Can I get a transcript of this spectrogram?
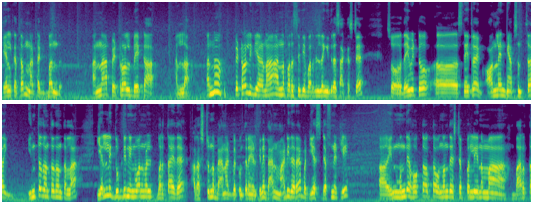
ಕೇಳ್ಕತ್ತಮ್ ನಾಟಕ್ ಬಂದ್. ಅನ್ನ ಪೆಟ್ರೋಲ್ ಬೇಕಾ? ಅಲ್ಲ. ಅನ್ನ ಪೆಟ್ರೋಲ್ ಇದೆಯಾ ಅಣ್ಣ? ಅನ್ನೋ ಪರಿಸ್ಥಿತಿ ಬರ್ದಿಲ್ದಂಗೆ ಇದ್ರೆ ಸಾಕಷ್ಟೇ. ಸೊ ದಯವಿಟ್ಟು ಸ್ನೇಹಿತರೆ ಆನ್ಲೈನ್ ಆ್ಯಪ್ಸ್ ಅಂತ ಇಂಥದ್ದಂಥದ್ದಂತಲ್ಲ ಎಲ್ಲಿ ದುಡ್ಡಿನ ಇನ್ವಾಲ್ವ್ಮೆಂಟ್ ಬರ್ತಾ ಇದೆ, ಅದಷ್ಟನ್ನು ಬ್ಯಾನ್ ಆಗಬೇಕು ಅಂತಲೇ ಹೇಳ್ತೀನಿ. ಬ್ಯಾನ್ ಮಾಡಿದ್ದಾರೆ ಬಟ್ ಎಸ್ ಡೆಫಿನೆಟ್ಲಿ ಇನ್ನು ಮುಂದೆ ಹೋಗ್ತಾ ಹೋಗ್ತಾ ಒಂದೊಂದೇ ಸ್ಟೆಪ್ಪಲ್ಲಿ ನಮ್ಮ ಭಾರತ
